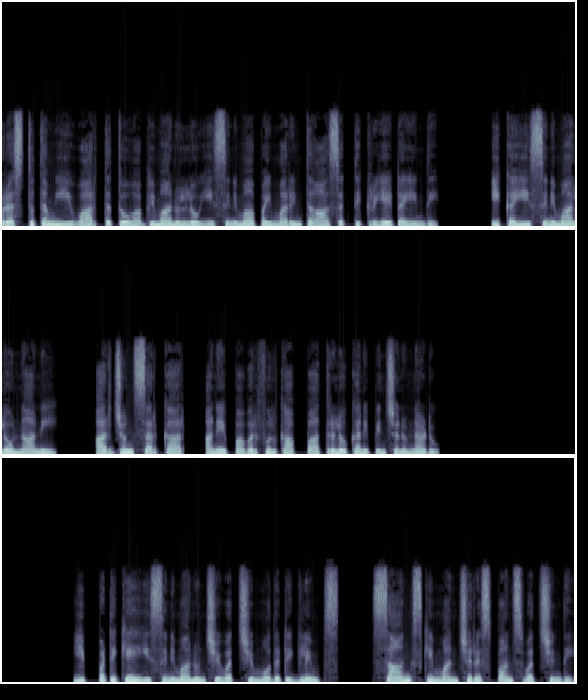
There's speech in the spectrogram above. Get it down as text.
ప్రస్తుతం ఈ వార్తతో అభిమానుల్లో ఈ సినిమాపై మరింత ఆసక్తి క్రియేట్ అయింది. ఇక ఈ సినిమాలో నాని అర్జున్ సర్కార్ అనే పవర్ఫుల్ కాప్ పాత్రలో కనిపించనున్నాడు. ఇప్పటికే ఈ సినిమా నుంచి వచ్చి మొదటి గ్లింప్స్ సాంగ్స్కి మంచి రెస్పాన్స్ వచ్చింది.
